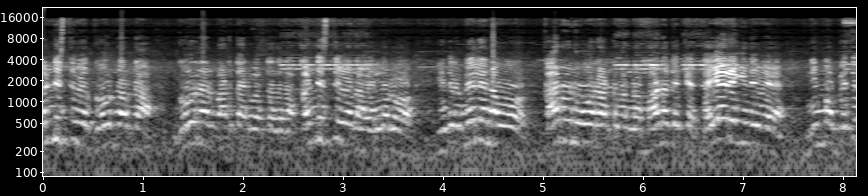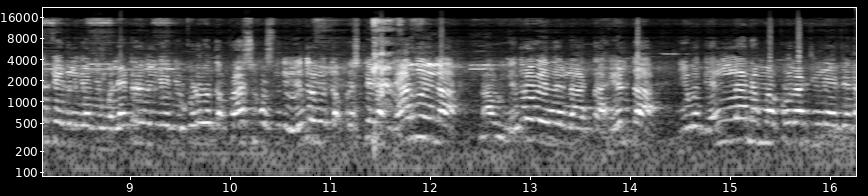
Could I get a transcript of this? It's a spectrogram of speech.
ಖಂಡಿಸ್ತೇವೆ. ಗವರ್ನರ್ನ ಗವರ್ನರ್ ಮಾಡ್ತಾ ಇರುವಂತದನ್ನ ಖಂಡಿಸ್ತೇವೆ ನಾವೆಲ್ಲರೂ. ಇದ್ರ ಮೇಲೆ ನಾವು ಕಾನೂನು ಹೋರಾಟವನ್ನ ಮಾಡೋದಕ್ಕೆ ತಯಾರಾಗಿದ್ದೇವೆ. ನಿಮ್ಮ ಬೆದರಿಕೆಗಳಿಗೆ ನಿಮ್ಮ ಲೆಟರ್ಗಳಿಗೆ ನೀವು ಕೊಡುವಂತ ಪ್ರಾಸಿಕ್ಯೂಷನ್ಗೆ ಎದುರುವಂತ ಪ್ರಶ್ನೆ ಯಾರೂ ಇಲ್ಲ. ನಾವು ಎದುರುವುದಿಲ್ಲ ಅಂತ ಹೇಳ್ತಾ ಇವತ್ತು ಎಲ್ಲ ನಮ್ಮ ಕೋಲಾರ ಜಿಲ್ಲೆಯ ಜನ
